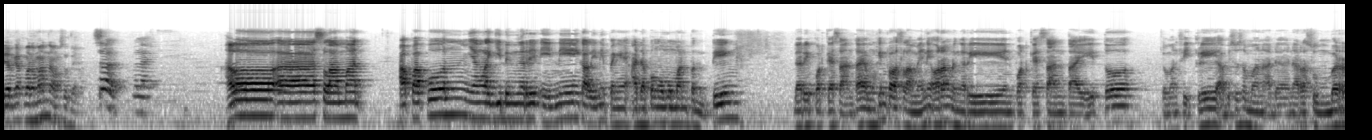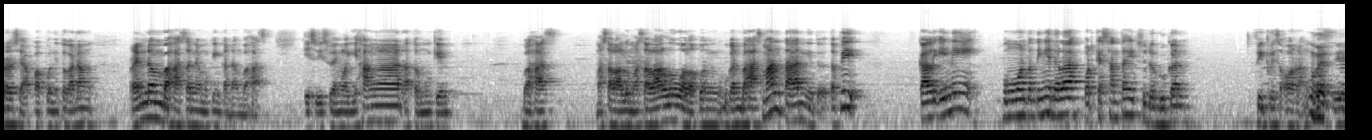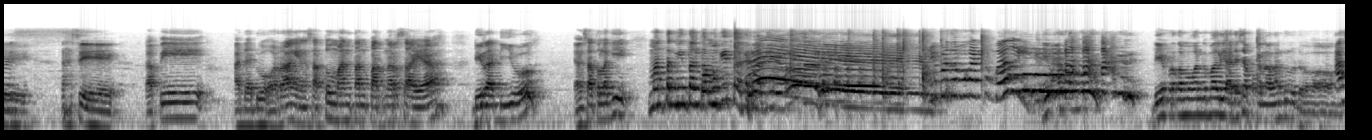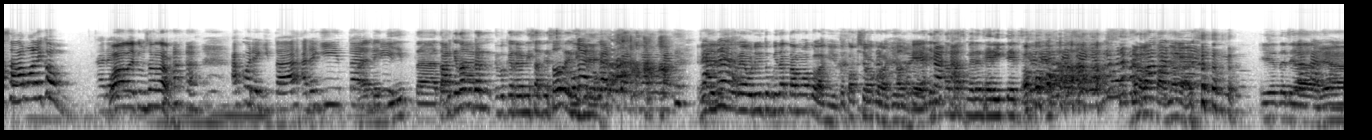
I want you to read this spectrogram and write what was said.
biar gak ke mana-mana maksudnya. Sul, boleh. Halo, eh, selamat apa pun yang lagi dengerin ini kali ini pengen ada pengumuman penting dari podcast santai. Mungkin kalau selama ini orang dengerin podcast santai itu cuman Fikri, abis itu sama ada narasumber siapa pun itu kadang random bahasannya mungkin kadang bahas isu-isu yang lagi hangat atau mungkin bahas masa lalu masa lalu walaupun bukan bahas mantan gitu. Tapi kali ini pengumuman pentingnya adalah podcast santai sudah bukan Fikri seorang. Masih. Asik. Tapi ada dua orang, yang satu mantan partner saya di radio, yang satu lagi mantan bintang tamu kita di radio. Dipertemukan kembali. Dipertemukan, dipertemukan kembali. Ada siapa kenalan dulu dong. Assalamualaikum. Ada. Waalaikumsalam. Aku ada Gita, ada Gita. Ada Jadi- kita, tapi kita bukan bukan reuni santai sore Bukan, nih. bukan, bukan, bukan, bukan. Ini jadi reuni untuk bintang tamu aku lagi, untuk talk show aku lagi. Oke, jadi kita bahas Medan Heritage. Ya, ya, ya. Bagaimana Jangan, jangan. Gitu. Iya tadi. Silakan. Ya.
